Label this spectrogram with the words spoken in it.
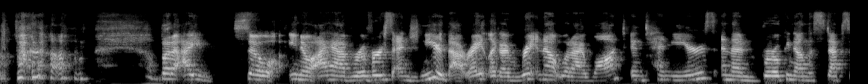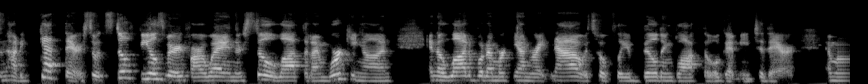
but um, but I so you know i have reverse engineered that right? Like i've written out what i want in 10 years and then broken down the steps and how to get there. So it still feels very far away and there's still a lot that i'm working on. And a lot of what i'm working on right now is hopefully a building block that will get me to there. And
